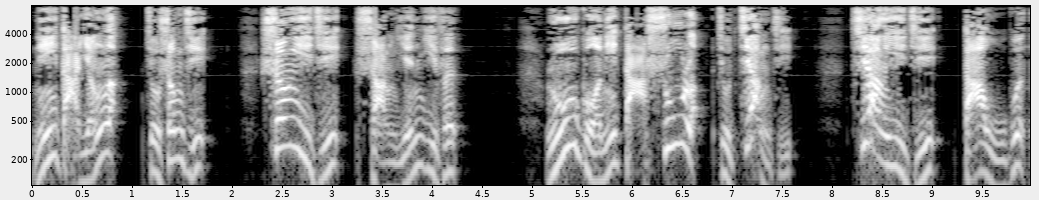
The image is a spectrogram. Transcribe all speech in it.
你打赢了就升级。升一级赏银一分，如果你打输了就降级，降一级打五棍。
